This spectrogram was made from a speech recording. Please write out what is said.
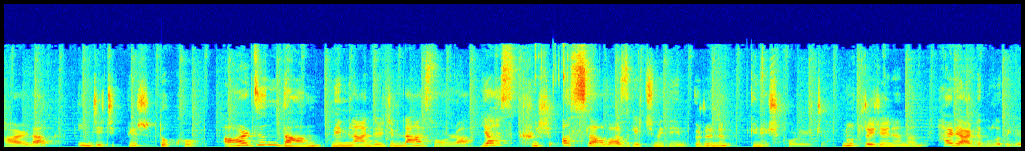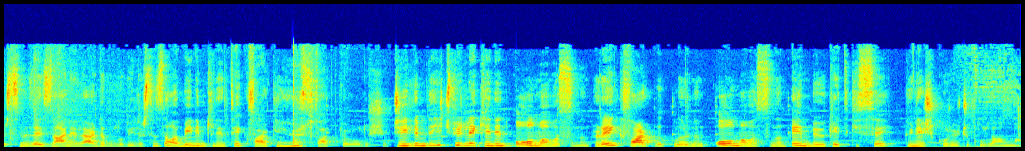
parlak incecik bir doku. Ardından nemlendiricimden sonra yaz kış asla vazgeçmediğim ürünüm güneş koruyucu. Neutrogena'nın her yerde bulabilirsiniz, eczanelerde bulabilirsiniz ama benimkinin tek farkı yüz faktör oluşu. Cildimde hiçbir lekenin olmamasının, renk farklılıklarının olmamasının en büyük etkisi güneş koruyucu kullanmam.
